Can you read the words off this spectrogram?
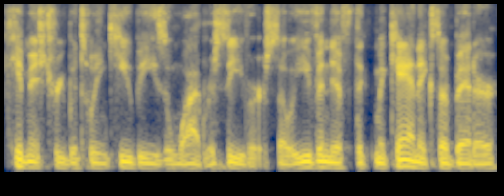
chemistry between qbs and wide receivers. So even if the mechanics are better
